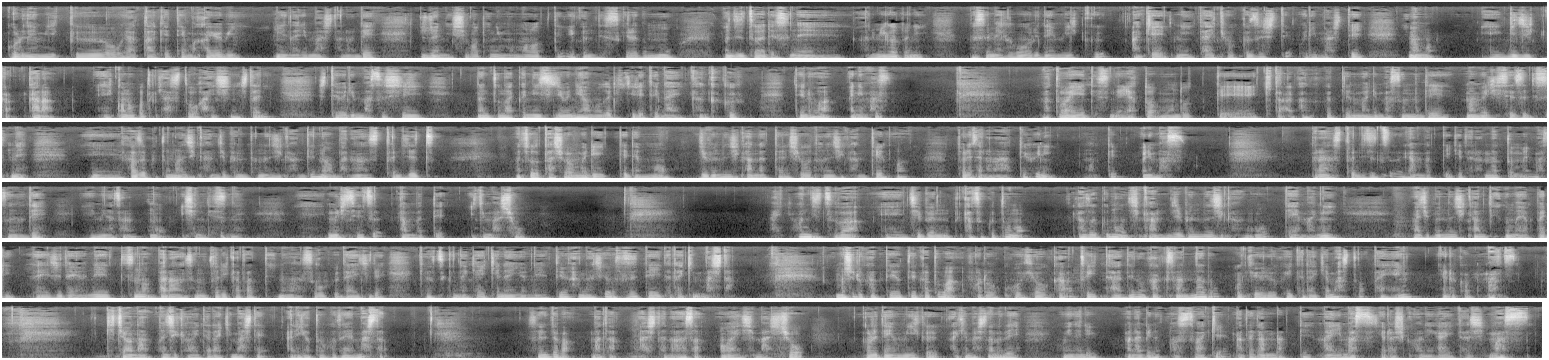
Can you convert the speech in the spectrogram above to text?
ゴールデンウィークをやって明けて、まあ、火曜日になりましたので、徐々に仕事にも戻っていくんですけれども、まあ、実はですね、あの見事に娘がゴールデンウィーク明けに体調を崩しておりまして、今も、えー、義実家から、えー、このポッドキャストを配信したりしておりますし、なんとなく日常には戻りきれてない感覚っていうのはあります。まあ、とはいえですね、やっと戻ってきた感覚っていうのもありますので、まあ、無理せずですね、えー、家族との時間、自分との時間っていうのバランス取りつつ、まあ、ちょっと多少無理言ってでも自分の時間だったり仕事の時間っていうのは取れたらなというふうに思っております。バランス取りつつ頑張っていけたらなと思いますので、えー、皆さんも一緒にですね、えー、無理せず頑張っていきましょう。はい、本日は、えー、自分、家族との、家族の時間、自分の時間をテーマに、まあ、自分の時間っていうのもやっぱり大事だよね。そのバランスの取り方っていうのはすごく大事で気をつけなきゃいけないよねという話をさせていただきました。面白かったよという方はフォロー、高評価、Twitter での拡散などご協力いただけますと大変喜びます。貴重なお時間をいただきましてありがとうございました。それではまた明日の朝お会いしましょう。ゴールデンウィーク明けましたのでお祈り学びのお裾分け、また頑張ってまいります。よろしくお願いいたします。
